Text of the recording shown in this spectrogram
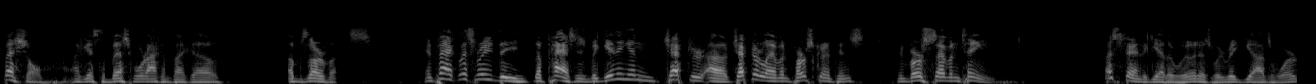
special, I guess the best word I can think of, observance. In fact, let's read the, the passage beginning in chapter uh, chapter 11, 1 Corinthians, in verse 17. Let's stand together with as we read God's Word.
